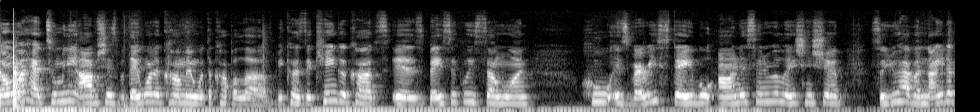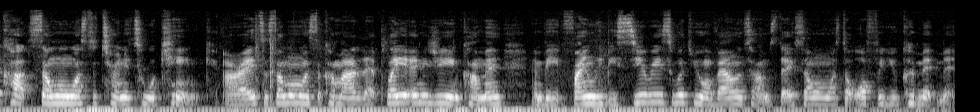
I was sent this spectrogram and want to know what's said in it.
someone had too many options, but they want to come in with a cup of love because the King of Cups is basically someone who is very stable, honest in a relationship, so you have a Knight of Cups. Someone wants to turn into a king. All right. So someone wants to come out of that player energy and come in and be finally be serious with you on Valentine's Day. Someone wants to offer you commitment.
